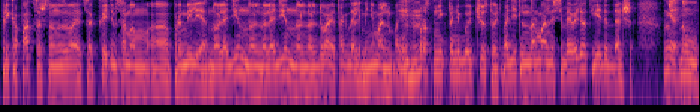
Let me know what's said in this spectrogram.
прикопаться, что называется, к этим самым а, промилле 0,1, 0,01, 0,02 и так далее, минимальным. Их угу. просто никто не будет чувствовать. Водитель нормально себя ведет, едет дальше. Нет, ну,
